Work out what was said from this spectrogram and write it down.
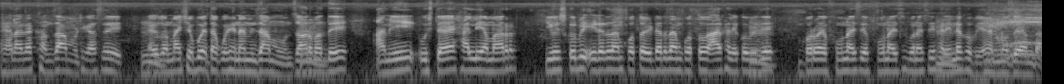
হ্যাঁ আমি এখন যাব ঠিক আছে? একজন মাইসে বই থাকব হ্যাঁ আমি যাব যাওয়ার বাদে আমি উস্তায় খালি আমার ইউজ করবি এটার দাম কত এটার দাম কত আর খালি কবি যে বড় ভাই ফোন আইছে ফোন আইছে ফোন আইছে খালি না কবি হ্যাঁ নজে আমরা।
